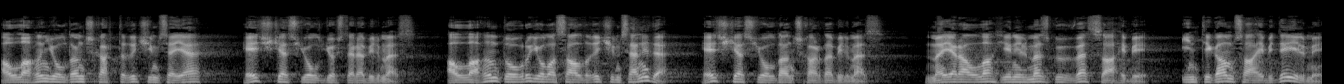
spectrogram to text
Allahın yoldan çıxartdığı kimsəyə heç kəs yol göstərə bilməz. Allahın doğru yola saldığı kimsəni də heç kəs yoldan çıxarda bilməz. Məyər Allah yenilməz qüvvət sahibi, intiqam sahibi deyilmi?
